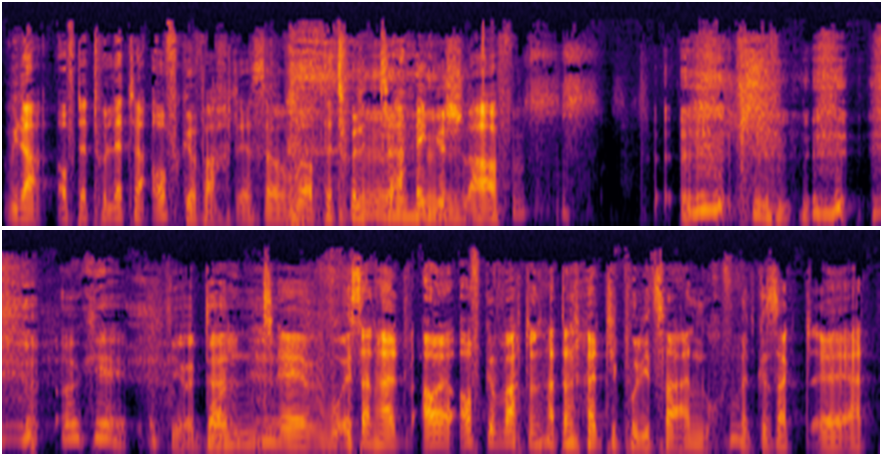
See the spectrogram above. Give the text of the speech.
wieder auf der Toilette aufgewacht. Er ist aber wohl auf der Toilette eingeschlafen. okay, okay, und dann. Und äh, wo ist dann halt au- aufgewacht und hat dann halt die Polizei angerufen und gesagt, äh, er hat,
